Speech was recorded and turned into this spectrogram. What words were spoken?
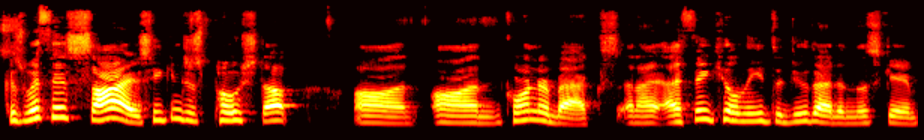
Because with his size, he can just post up on on cornerbacks, and I, I think he'll need to do that in this game,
